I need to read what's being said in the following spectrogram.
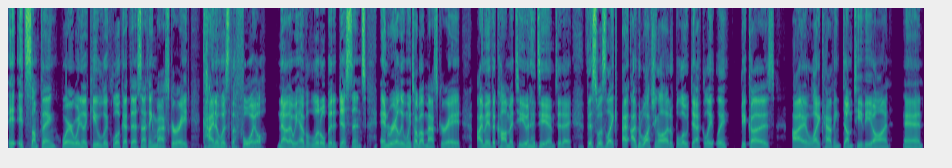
it it's something where when like you like look at this, and I think Masquerade kind of was the foil now that we have a little bit of distance. And really, when we talk about Masquerade, I made the comment to you in a DM today. This was like, I, have been watching a lot of Below Deck lately because I like having dumb TV on. And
